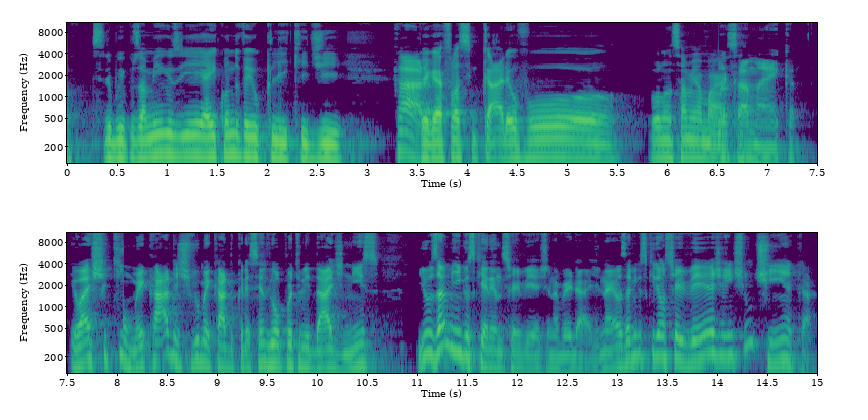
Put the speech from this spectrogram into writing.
a distribuir pros amigos, e aí quando veio o clique de cara, pegar e falar assim, cara, eu vou, vou lançar minha marca. Lançar a marca. Eu acho que o mercado, a gente viu o mercado crescendo, viu uma oportunidade nisso, e os amigos querendo cerveja, na verdade, né? Os amigos queriam cerveja, a gente não tinha, cara.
